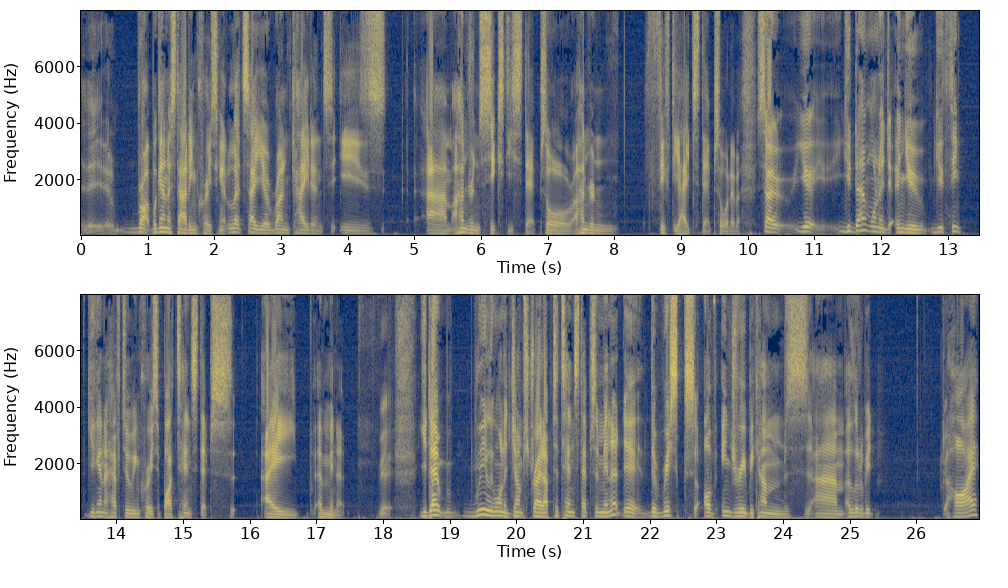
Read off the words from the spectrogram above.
right, we're going to start increasing it. Let's say your run cadence is um, 160 steps or 158 steps or whatever. So you you don't want to, and you you think you're going to have to increase it by 10 steps a a minute. You don't really want to jump straight up to 10 steps a minute. The risks of injury becomes um, a little bit high.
